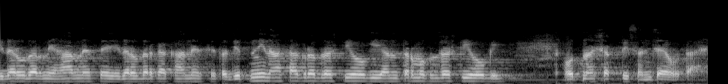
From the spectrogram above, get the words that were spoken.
इधर उधर निहारने से इधर उधर का खाने से तो जितनी नासाग्र दृष्टि होगी, अंतर्मुख दृष्टि होगी, उतना शक्ति संचय होता है।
